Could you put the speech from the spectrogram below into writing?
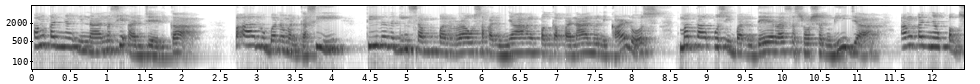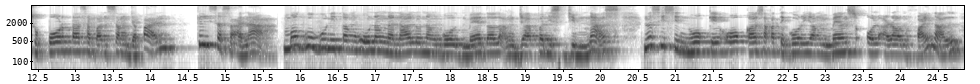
ang kanyang ina na si Angelica. Paano ba naman kasi tila naging sampal raw sa kanya ang pagkapanalo ni Carlos matapos ibandera sa social media ang kanyang pagsuporta sa bansang Japan kaysa sa anak. Magugunit ang unang nanalo ng gold medal ang Japanese gymnast na si Shinoke Oka sa kategoryang Men's All-Around Final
